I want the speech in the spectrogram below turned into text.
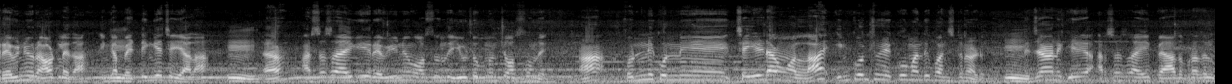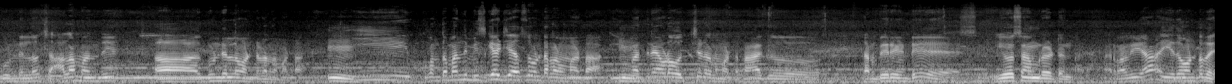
రెవెన్యూ రావట్లేదా? ఇంకా బెట్టింగే చేయాలా మ్మ్. ఆ, హర్ష సాయికి రెవెన్యూ వస్తుంది యూట్యూబ్ నుంచి వస్తుంది. ఆ, కొన్ని కొన్ని చేయడం వల్ల ఇంకొంచెం ఎక్కువ మందికి పంచుతున్నాడు. నిజానికి హర్ష సాయి పేద ప్రజల గుండెల్లో చాలా మంది గుండెల్లో ఉంటాడు అనమాట. ఈ కొంతమంది మిస్గైడ్ చేస్తూ ఉంటారు అనమాట ఈ మధ్యన ఎవడో వచ్చాడు అనమాట నాకు తన పేరు ఏంటి యువ సామ్రాట్ అని రవియా ఏదో ఉంటది.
